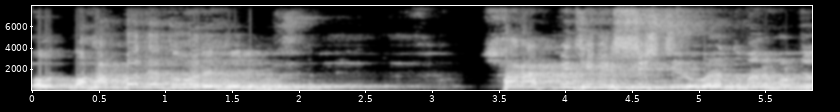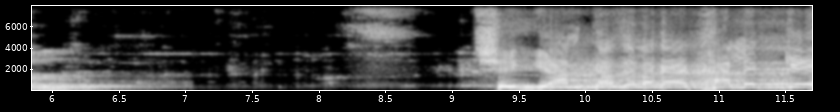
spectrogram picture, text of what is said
বহুত মহাব্বতে তোমারে তৈরি করছে। সারা পৃথিবীর সৃষ্টির উপরে তোমার মর্যাদা দিচ্ছে সেই জ্ঞান কাজে লাগায় খালেককে।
